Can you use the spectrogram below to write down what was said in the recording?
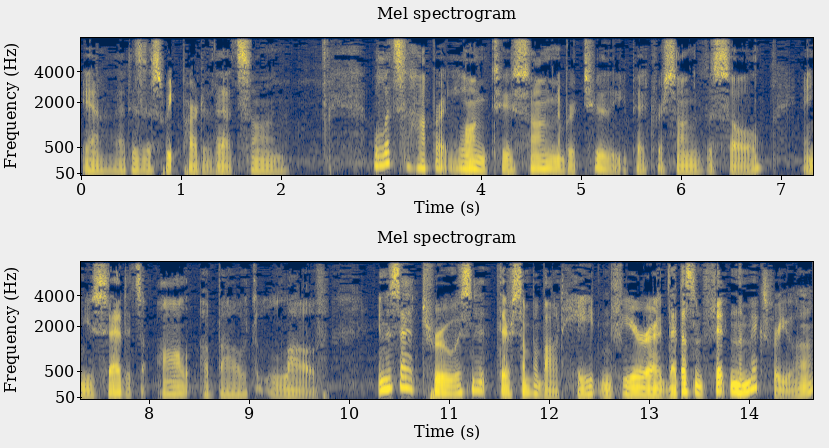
Yeah, that is a sweet part of that song. Well, let's hop right along to song number two that you picked for Song of the Soul. and you said it's all about love. And is that true? Isn't it? There's something about hate and fear uh, that doesn't fit in the mix for you, huh?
